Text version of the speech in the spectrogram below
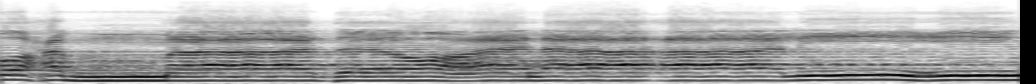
محمد وعلى آله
